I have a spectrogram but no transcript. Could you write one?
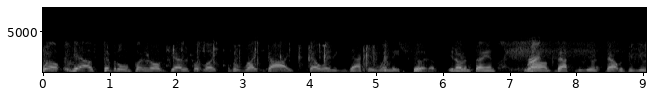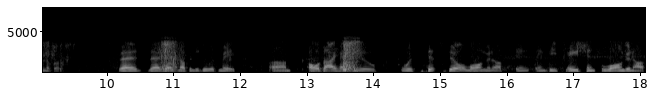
Well, yeah, I was pivotal in putting it all together, but like the right guys fell in exactly when they should have. You know what I'm saying? Right. Uh, that's the uni- that was the universe. That that had nothing to do with me. Um, all I had to do was sit still long enough and, and be patient long enough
